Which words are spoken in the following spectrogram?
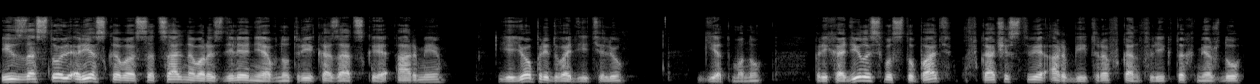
Из-за столь резкого социального разделения внутри казацкой армии ее предводителю, Гетману, приходилось выступать в качестве арбитра в конфликтах между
